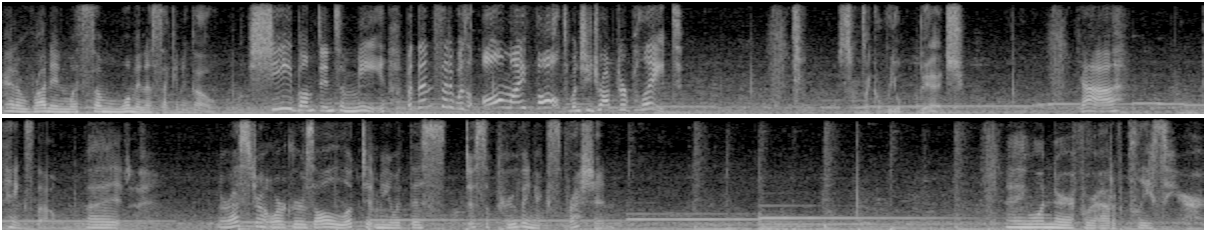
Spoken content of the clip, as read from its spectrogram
I had a run-in with some woman a second ago. She bumped into me, but then said it was all my fault when she dropped her plate. Sounds like a real bitch. Yeah. Thanks, though. But the restaurant workers all looked at me with this disapproving expression. I wonder if we're out of place here.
